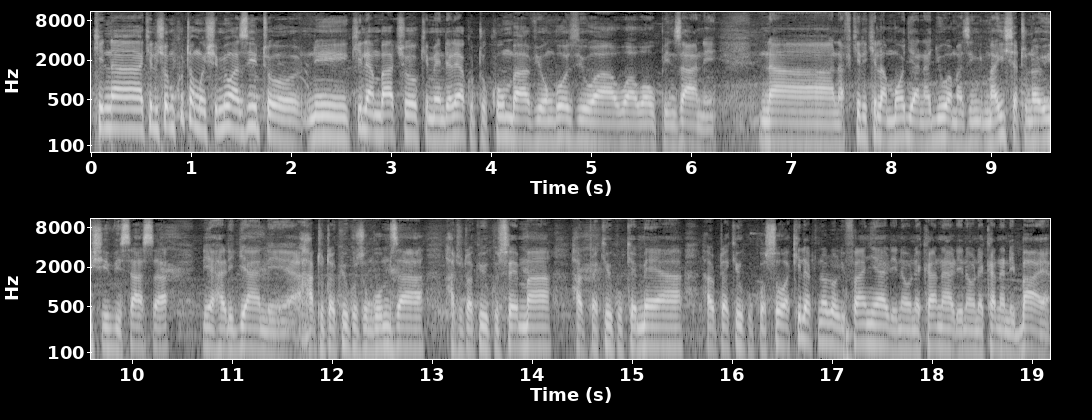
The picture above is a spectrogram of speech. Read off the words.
kina kilichomkuta Mheshimiwa Zito ni kile ambacho kimeendelea kutukumba viongozi wa, wa, wa upinzani, na nafikiri kila mmoja anajua maisha tunayoishi hivi sasa ni hali gani. Hatutakiwi kuzungumza, hatutakiwi kusema, hatutakiwi kukemea, hatutakiwi kukosoa. Kila tunalolifanya linaonekana linaonekana ni baya,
